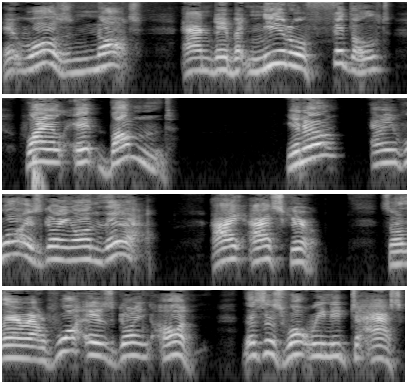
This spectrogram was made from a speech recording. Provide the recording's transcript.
It was not, Andy, but Nero fiddled while it burned. You know? I mean, what is going on there? I ask you. So there we are, what is going on? This is what we need to ask.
